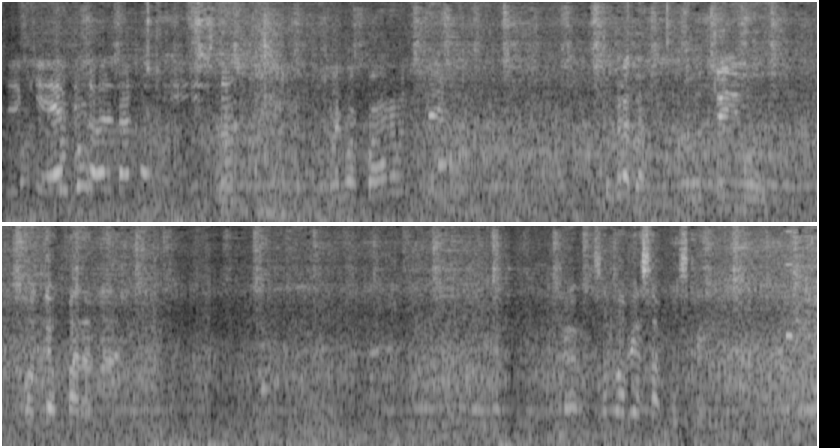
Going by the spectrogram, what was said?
que é a Vitória da Conquista. Jaguapara, é onde tem o... Gravando. Então, onde tem o Hotel Paraná. Gravando só ver essa música aí.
